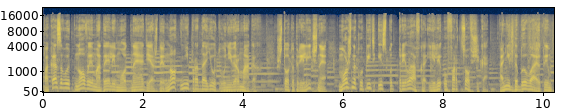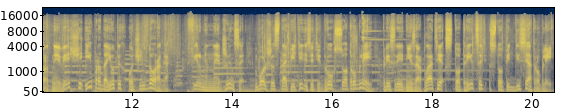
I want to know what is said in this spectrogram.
показывают новые модели модной одежды, но не продают в универмагах. Что-то приличное можно купить из-под прилавка или у форцовщика. Они добывают импортные вещи и продают их очень дорого. Фирменные джинсы больше 150-200 рублей при средней зарплате 130-150 рублей.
